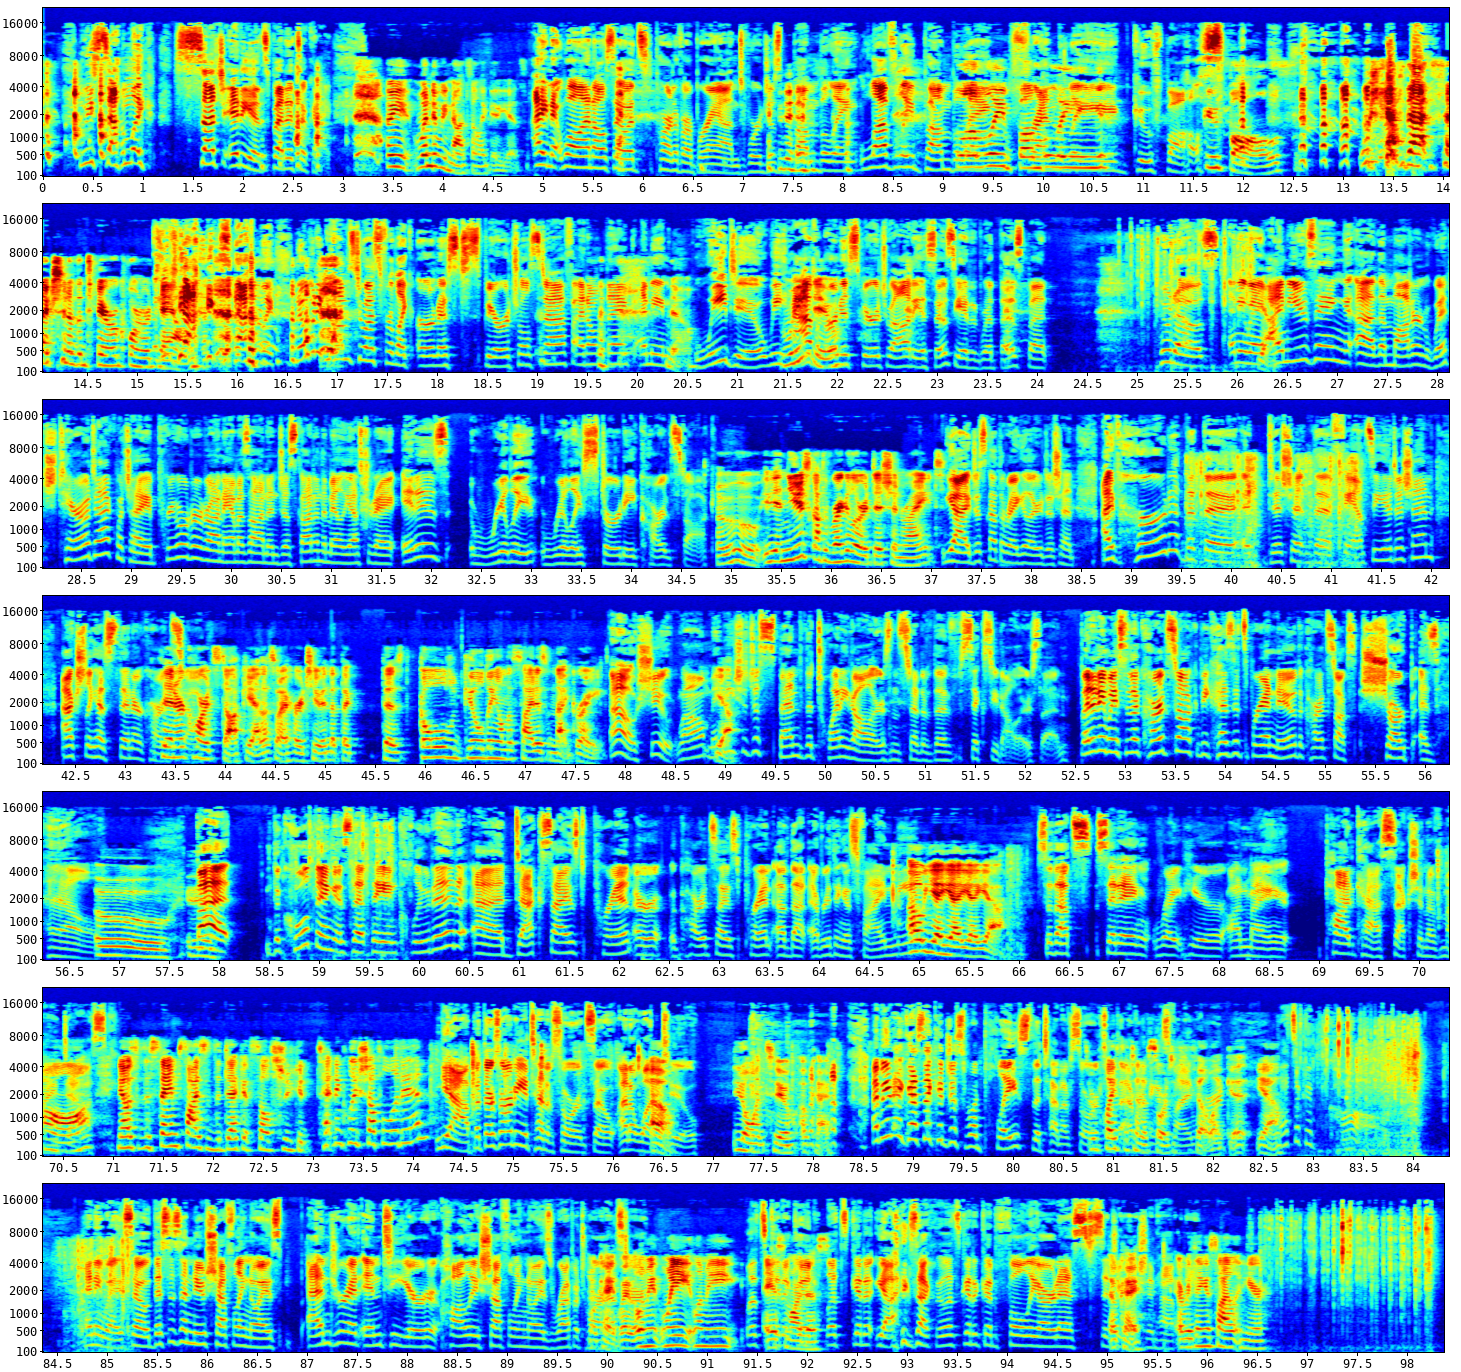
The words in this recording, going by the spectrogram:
we sound like such idiots, but it's okay. I mean, when do we not sound like idiots? I know. Well, and also it's part of our brand. We're just bumbling, lovely bumbling, Lovely, bumbling goofballs. Goofballs. we have that section of the tarot corner down. Yeah, exactly. Nobody comes to us for like earnest spiritual stuff. I don't think. I mean, No. we do. We, We have do. earnest spirituality associated with this, but who knows? Anyway, Yeah. I'm using uh, the Modern Witch Tarot deck, which I pre-ordered on Amazon and just got in the mail yesterday. It is really, really sturdy cardstock. Ooh, and you just got the regular edition, right? Yeah, I just got the regular edition. I've heard that the edition, the fancy edition, actually has thinner cardstock. Thinner cardstock. Yeah, that's what I heard too. And that the the gold gilding on the side isn't that great. Oh shoot! Well, maybe Yeah. you should just spend the twenty dollars instead of the sixty dollars then. But anyway, so the cardstock because it's brand new, the cardstock's sharp as hell. Ooh. But the cool thing is that they included a deck-sized print or a card-sized print of that "Everything Is Fine" meme. oh yeah, yeah, yeah, yeah. so that's sitting right here on my podcast section of my Aw. desk. Now is it the same size as the deck itself, so you could technically shuffle it in? Yeah, but there's already a ten of swords, so I don't want Oh. to. You don't want to? Okay. I mean, I guess I could just replace the ten of swords. Replace the ten of swords if you felt like it. Yeah. That's a good call. Anyway, so this is a new shuffling noise. Enter it into your Holly shuffling noise repertoire. Okay, wait. Let me let me let me let's get a ASMR good, this. Let's get it. Yeah, exactly. Let's get a good Foley artist Okay. situation happening. Everything is silent here.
